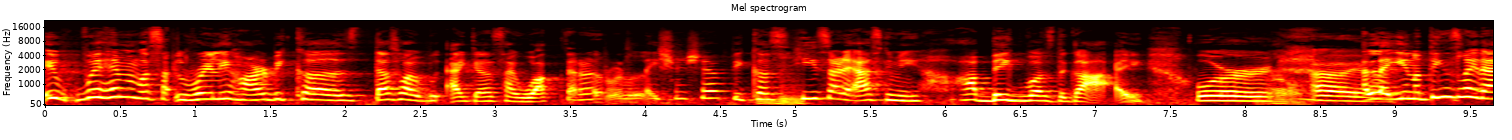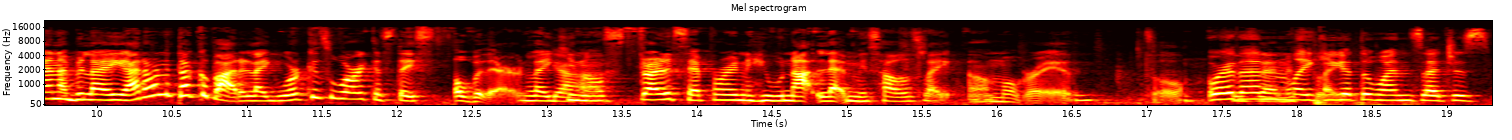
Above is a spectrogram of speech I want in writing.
it, with him it was really hard because that's why I guess I walked out of the relationship because Mm-hmm. he started asking me how big was the guy or Oh. Oh, yeah. like you know things like that and I'd be like I don't want to talk about it like work is work it stays over there like you Yeah. know started separating he would not let me so I was like I'm over it so Or since then, it's like, you get the ones that just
